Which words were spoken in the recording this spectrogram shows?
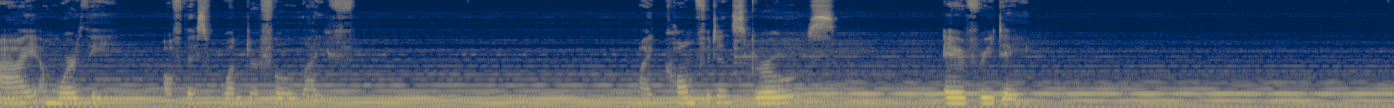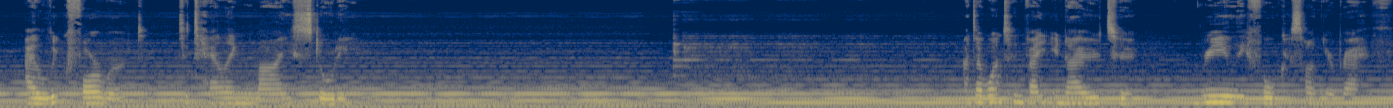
I am worthy of this wonderful life. My confidence grows every day. I look forward to telling my story. And I want to invite you now to really focus on your breath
